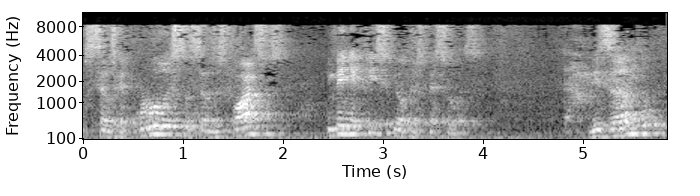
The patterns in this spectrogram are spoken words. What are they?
os seus recursos, os seus esforços em benefício de outras pessoas, visando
